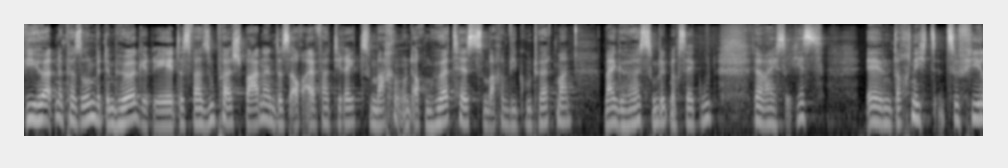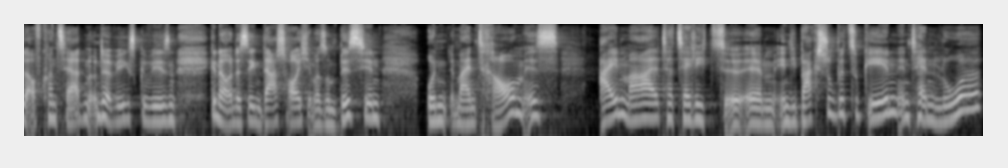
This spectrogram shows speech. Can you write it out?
wie hört eine Person mit dem Hörgerät. Das war super spannend, das auch einfach direkt zu machen und auch einen Hörtest zu machen. Wie gut hört man? Mein Gehör ist zum Glück noch sehr gut. Da war ich so, yes, ähm, doch nicht zu viel auf Konzerten unterwegs gewesen. Genau, und deswegen da schaue ich immer so ein bisschen. Und mein Traum ist, einmal tatsächlich zu, ähm, in die Backstube zu gehen in Tenlohe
